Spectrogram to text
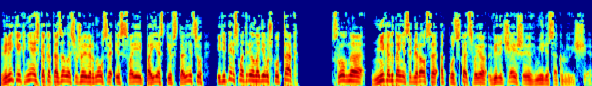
Великий князь, как оказалось, уже вернулся из своей поездки в столицу и теперь смотрел на девушку так, словно никогда не собирался отпускать свое величайшее в мире сокровище.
